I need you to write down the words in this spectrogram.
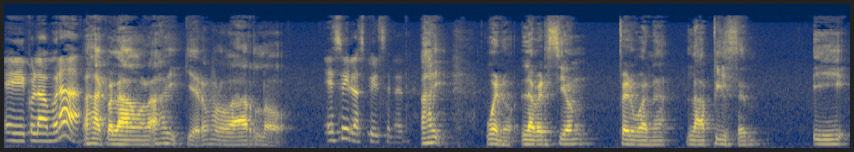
Eh, cola morada. Ajá, con la morada. Ay, quiero probarlo. Eso y las Pilsener. Ay, bueno, la versión peruana, la Pilsen. Y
